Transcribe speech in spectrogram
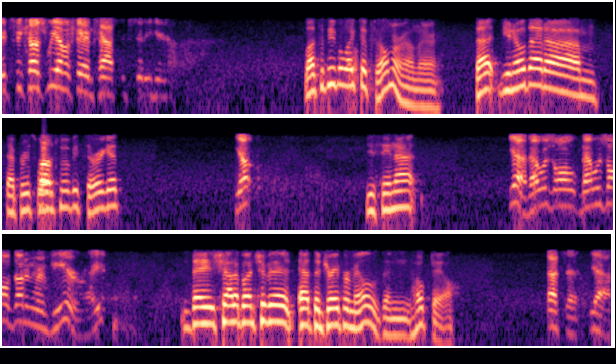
It's because we have a fantastic city here. Lots of people like to film around there. That you know that um that Bruce Well- Willis movie Surrogates? Yep. You seen that? Yeah, that was all. That was all done in Revere, right? They shot a bunch of it at the Draper Mills in Hopedale. That's it. Yeah.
